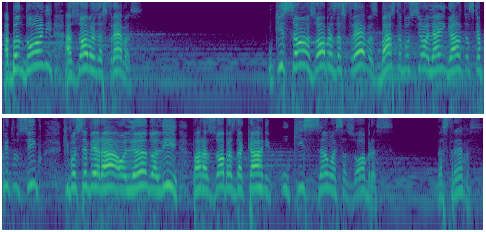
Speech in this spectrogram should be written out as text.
Abandone as obras das trevas. O que são as obras das trevas? Basta você olhar em Gálatas capítulo 5, que você verá, olhando ali para as obras da carne, o que são essas obras das trevas.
